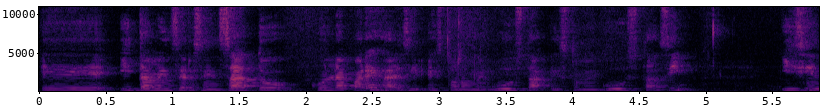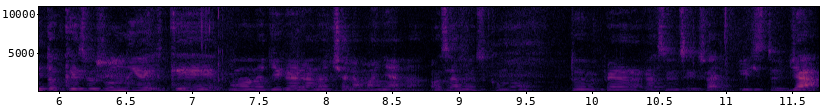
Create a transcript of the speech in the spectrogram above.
eh, y también ser sensato con la pareja, decir esto no me gusta, esto me gusta, ¿sí? Y siento que eso es un nivel que uno no llega de la noche a la mañana, o sea, no es como tuve mi primera relación sexual, listo, ya,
